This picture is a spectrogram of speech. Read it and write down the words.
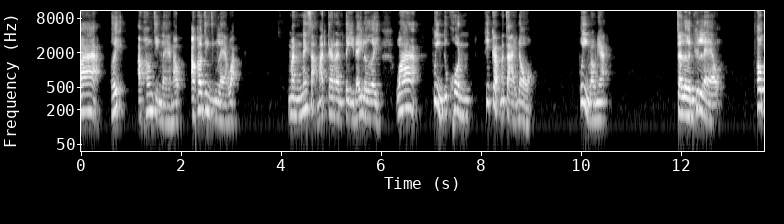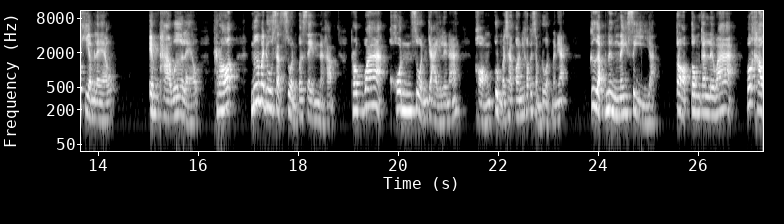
ว่าเฮ้ยเอาเข้าจริงแล้ว เอาเข้าจริง ๆ แล้วอะมันไม่สามารถการันตีได้เลย ว่าผู้หญิงทุกคนที่กลับมาจ่ายดอก ผู้หญิงเราเนี้ยจเจริญขึ้นแล้ว เท่าเทียมแล้ว empower แล้ว เพราะเมื่อมาดูสัดส่วนเปอร์เซ็นต์นะครับพบว่าคนส่วนใหญ่เลยนะ ของกลุ่มประชากรที่เขาไปสำรวจมาเนี่ย เกือบหนึ่งในสี่อะตอบตรงกันเลยว่า พวกเขา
